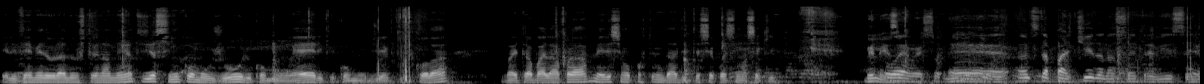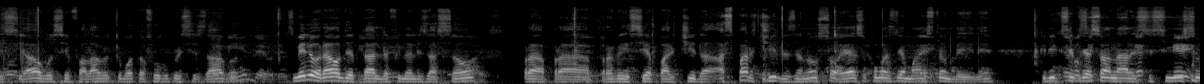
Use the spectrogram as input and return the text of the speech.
Ele vem melhorando nos treinamentos e assim como o Júlio, como o Eric, como o Diego Escolar, vai trabalhar para merecer uma oportunidade de ter sequência na nossa equipe. Beleza. Ô Emerson, é, antes da partida, na sua entrevista inicial, você falava que o Botafogo precisava melhorar o detalhe da finalização para vencer a partida, as partidas, né? não só essa, como as demais também, né? Queria que você fizesse uma análise se isso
